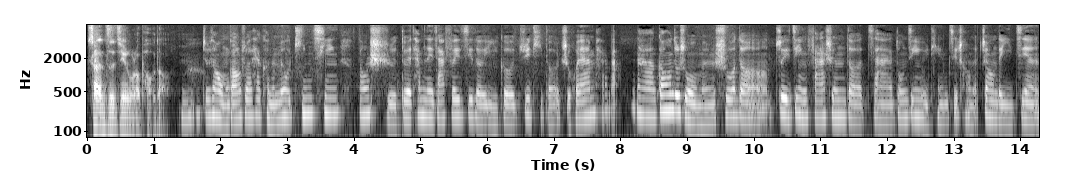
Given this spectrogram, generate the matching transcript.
擅自进入了跑道。嗯，就像我们刚刚说，他可能没有听清当时对他们那架飞机的一个具体的指挥安排吧。那刚刚就是我们说的最近发生的在东京羽田机场的这样的一件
